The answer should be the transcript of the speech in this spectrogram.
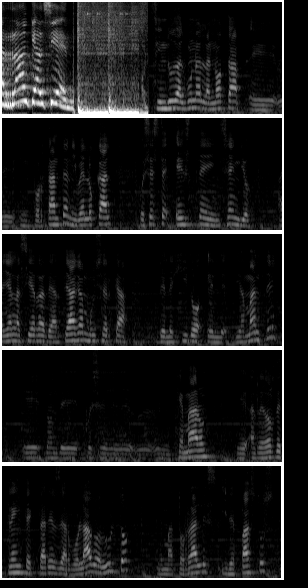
arranque al 100. Sin duda alguna la nota eh, eh, importante a nivel local, pues este, este incendio allá en la sierra de Arteaga, muy cerca del ejido El Diamante, eh, donde pues quemaron alrededor de 30 hectáreas de arbolado adulto, de matorrales y de pastos,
